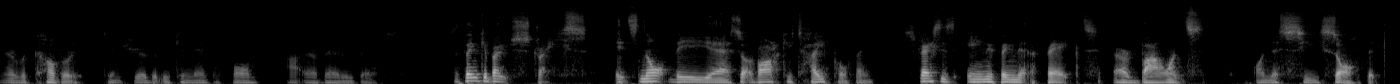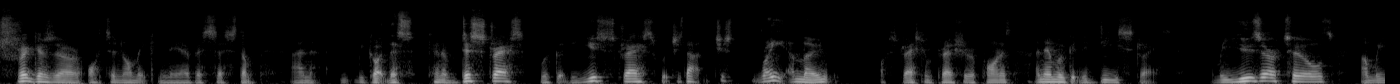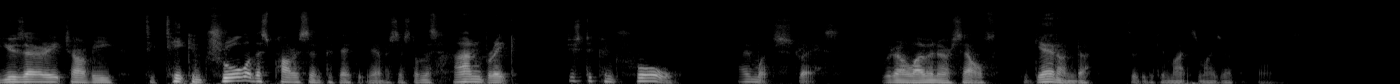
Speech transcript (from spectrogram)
and our recovery to ensure that we can then perform at our very best. So, think about stress. It's not the uh, sort of archetypal thing. Stress is anything that affects our balance on the seesaw that triggers our autonomic nervous system and we got this kind of distress, we've got the eustress, which is that just right amount of stress and pressure upon us, and then we've got the de-stress. And we use our tools and we use our HRV to take control of this parasympathetic nervous system, this handbrake, just to control how much stress we're allowing ourselves to get under so that we can maximize our performance.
